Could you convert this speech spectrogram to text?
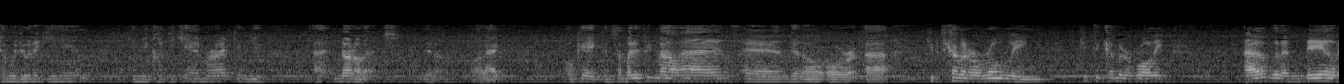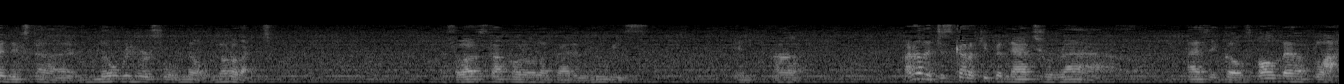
can we do it again? Can you cut the camera? Can you? Uh, none of that. You know, like, okay, can somebody feed my lines and you know, or uh, keep the camera rolling, keep the camera rolling. I'm gonna nail it this time. No rehearsal, no, none of that. There's a lot of stuff going on like that in movies. And uh, I rather just kind of keep it natural as it goes on the fly,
